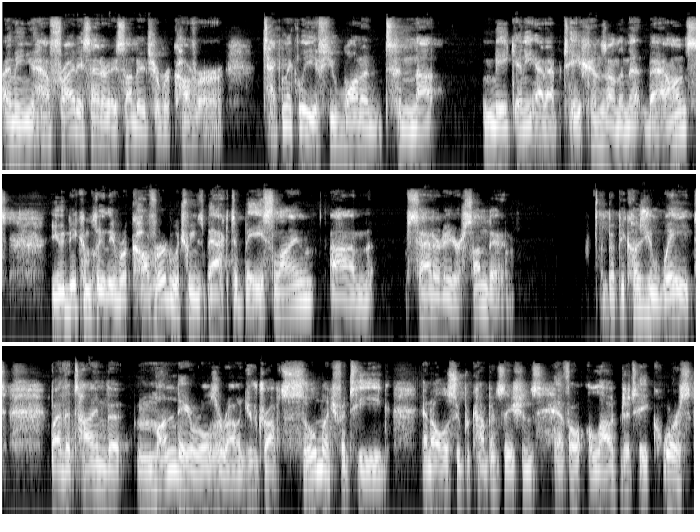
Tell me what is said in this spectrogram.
I mean, you have Friday, Saturday, Sunday to recover. Technically, if you wanted to not make any adaptations on the net balance, you'd be completely recovered, which means back to baseline on Saturday or Sunday. But because you wait, by the time that Monday rolls around, you've dropped so much fatigue and all the super compensations have allowed to take course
